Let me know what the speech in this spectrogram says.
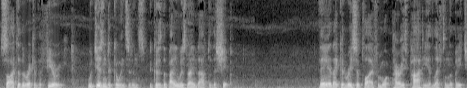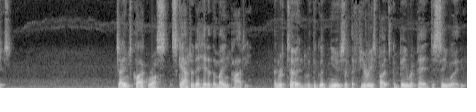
site of the wreck of the Fury, which isn't a coincidence because the bay was named after the ship. There they could resupply from what Parry's party had left on the beaches. James Clark Ross scouted ahead of the main party and returned with the good news that the Fury's boats could be repaired to seaworthy,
